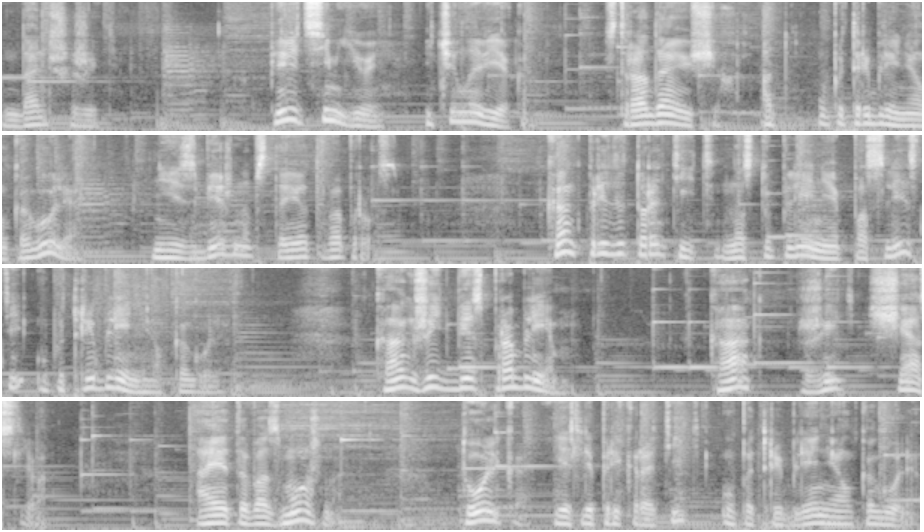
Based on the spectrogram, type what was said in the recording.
дальше жить. Перед семьей и человеком, страдающих от употребления алкоголя, неизбежно встает вопрос – как предотвратить наступление последствий употребления алкоголя? Как жить без проблем? Как жить счастливо? А это возможно только если прекратить употребление алкоголя.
